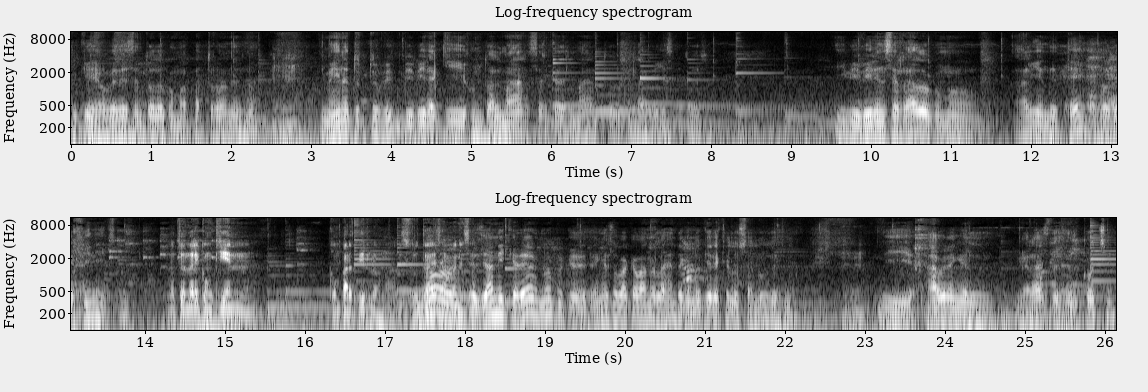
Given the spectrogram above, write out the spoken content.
porque obedecen todo como a patrones, ¿no? Imagínate tú, vivir aquí junto al mar, cerca del mar, todo con la brisa, todo eso. Y vivir encerrado como alguien de Texas o de Phoenix, ¿no? No tendré con quién compartirlo, ¿no? Disfrutar no, ese amanecer. Pues ya ni querer, ¿no? Porque en eso va acabando la gente que no quiere que los saludes, ¿no? Y abren el garage desde el coche,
